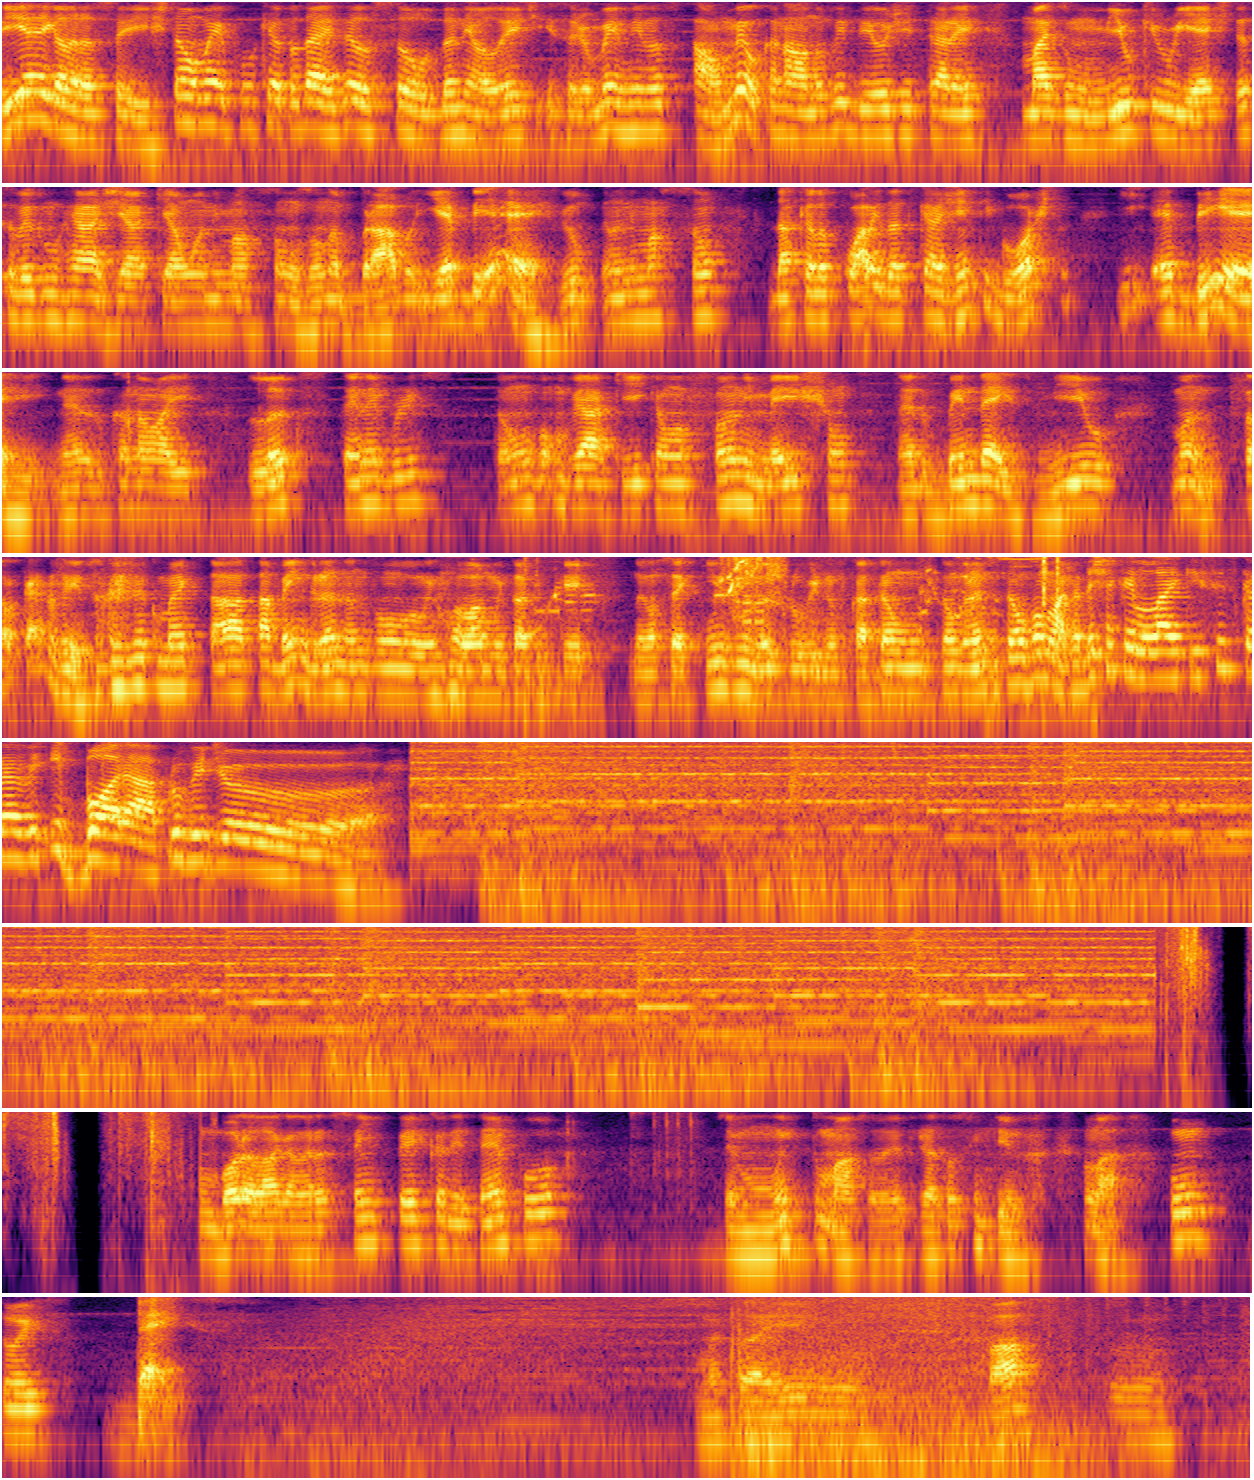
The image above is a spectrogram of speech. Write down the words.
E aí galera, vocês estão bem? Porque eu tô 10, eu sou o Daniel Leite e sejam bem-vindos ao meu canal. No vídeo de hoje trarei mais um Milk React. Dessa vez vamos reagir aqui a uma animação zona braba e é BR, viu? É uma animação daquela qualidade que a gente gosta e é BR, né? Do canal aí Lux Tenebris. Então vamos ver aqui que é uma Funimation né, do Ben 10.000 Mano, só quero ver, só quero ver como é que tá. Tá bem grande, eu não vou enrolar muito aqui porque o negócio é 15 minutos pro vídeo não ficar tão, tão grande. Então vamos lá, já deixa aquele like, se inscreve e bora pro vídeo! Bora lá, galera, sem perca de tempo ser muito massa, eu já tô sentindo. Vamos lá. Um, dois, dez. Começa aí no espaço,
